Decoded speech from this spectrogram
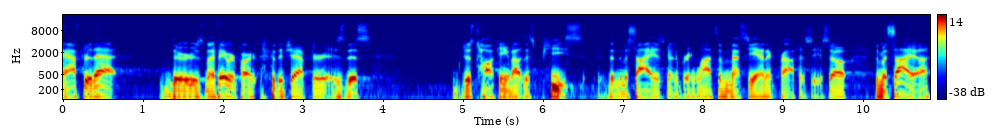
after that, there's my favorite part of the chapter is this just talking about this peace that the Messiah is going to bring. Lots of messianic prophecy. So the Messiah,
